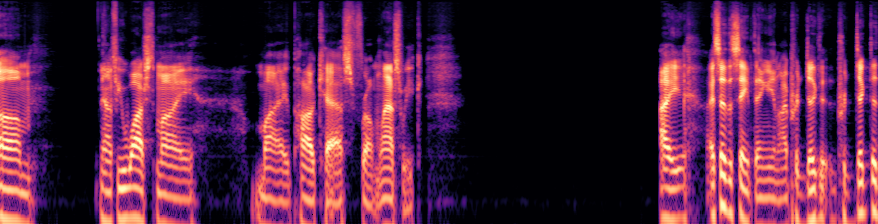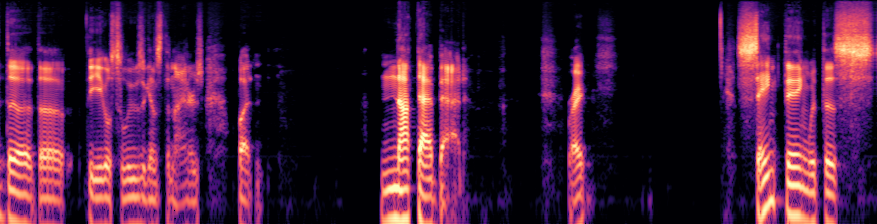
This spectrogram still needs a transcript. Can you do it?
Um, now, if you watched my my podcast from last week, I I said the same thing. You know, I predicted predicted the the the Eagles to lose against the Niners, but not that bad, right? Same thing with this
